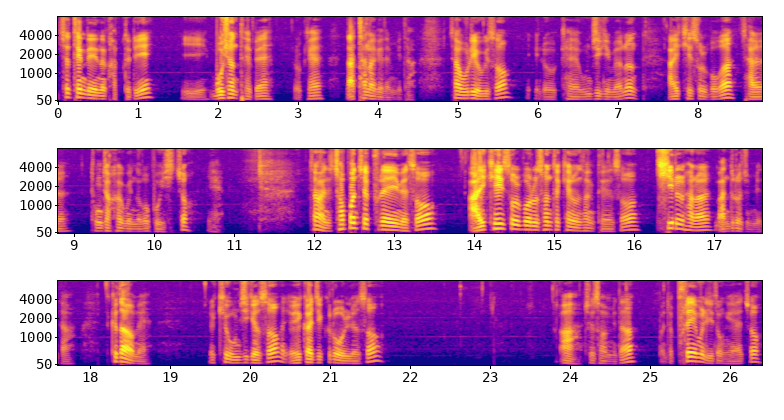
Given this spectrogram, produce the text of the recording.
세팅되어 있는 값들이 이 모션 탭에 이렇게 나타나게 됩니다. 자, 우리 여기서 이렇게 움직이면은 IK 솔버가 잘 동작하고 있는 거 보이시죠? 예. 자, 이제 첫 번째 프레임에서 IK 솔버를 선택해 놓은 상태에서 키를 하나 만들어 줍니다. 그 다음에 이렇게 움직여서 여기까지 끌어올려서 아, 죄송합니다. 먼저 프레임을 이동해야죠.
